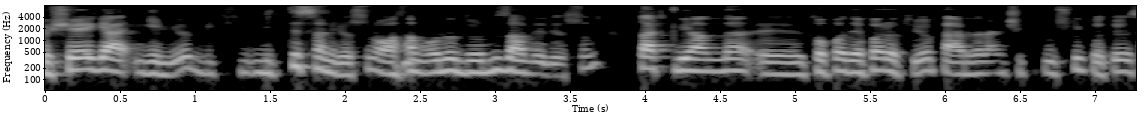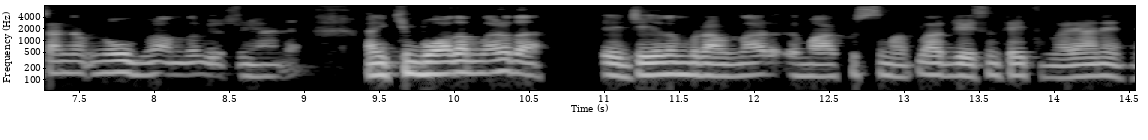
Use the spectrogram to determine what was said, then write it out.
köşeye gel geliyor. Bit bitti sanıyorsun. O adam orada durdu zannediyorsun. Tak bir anda e, topa depar atıyor. Perdeden çıkıp üçlük atıyor. Sen ne, ne olduğunu anlamıyorsun yani. Hani kim bu adamlara da e, Jalen Brown'lar, e, Marcus Smart'lar, Jason Tatum'lar yani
